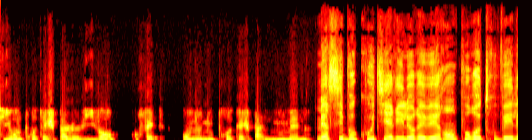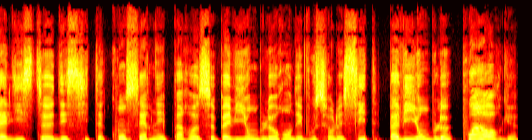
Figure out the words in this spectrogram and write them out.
si on ne protège pas le vivant, en fait, on ne nous protège pas nous-mêmes. Merci beaucoup Thierry Le Révérend. Pour retrouver la liste des sites concernés par euh, ce pavillon bleu, rendez-vous sur le site pavillonbleu.org.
